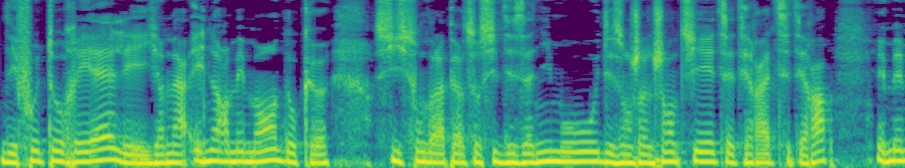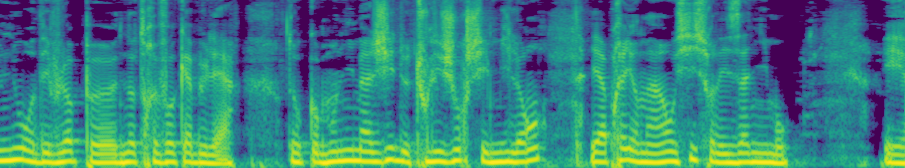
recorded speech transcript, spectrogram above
des photos réelles et il y en a énormément. Donc, euh, s'ils sont dans la période aussi des animaux, des engins de chantier, etc., etc. Et même nous, on développe euh, notre vocabulaire. Donc, mon imagier de tous les jours chez Milan. Et après, il y en a un aussi sur les animaux. Et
